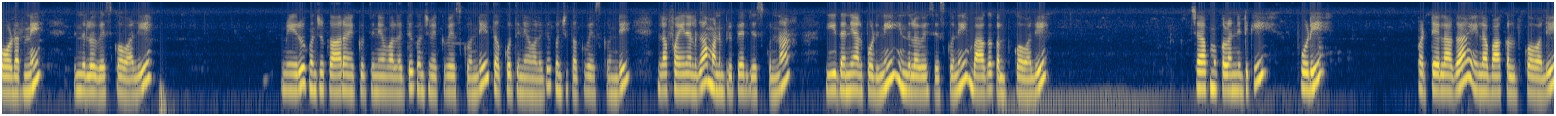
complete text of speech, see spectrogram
పౌడర్ని ఇందులో వేసుకోవాలి. మీరు కొంచెం కారం ఎక్కువ తినే వాళ్ళైతే కొంచెం ఎక్కువ వేసుకోండి. తక్కువ తినే వాళ్ళైతే కొంచెం తక్కువ వేసుకోండి. ఇలా ఫైనల్గా మనం ప్రిపేర్ చేసుకున్న ఈ ధనియాల పొడిని ఇందులో వేసేసుకొని బాగా కలుపుకోవాలి. చేప ముక్కలన్నిటికీ పొడి పట్టేలాగా ఇలా బాగా కలుపుకోవాలి.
